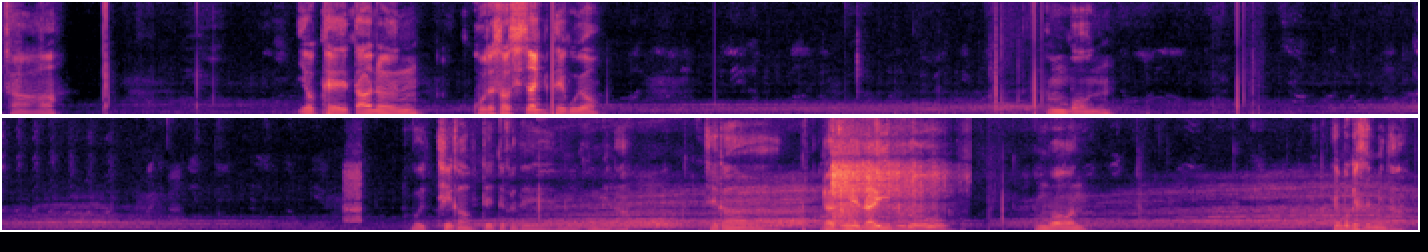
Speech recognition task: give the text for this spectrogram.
자, 이렇게 다른 곳에서 시작이 되고요. 한번 멀티가 업데이트가 되는 겁니다. 제가 나중에 라이브로 한번 해보겠습니다.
